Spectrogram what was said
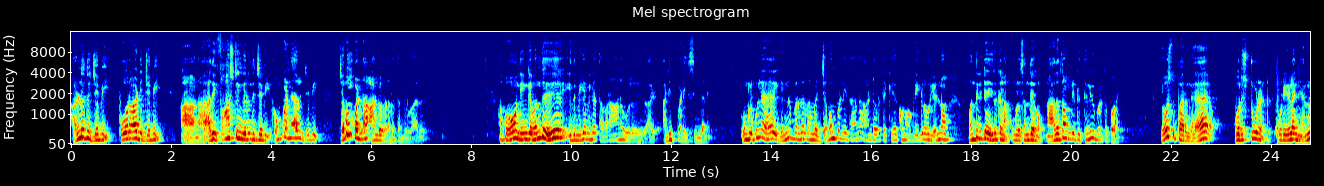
அழுது ஜெபி போராடி ஜெபி அதை அது ஃபாஸ்டிங் இருந்து ஜெபி ரொம்ப நேரம் ஜெபி ஜெபம் பண்ணால் ஆண்டவர் உனக்கு தந்துடுவார் அப்போது நீங்கள் வந்து இது மிக மிக தவறான ஒரு அ- அடிப்படை சிந்தனை. உங்களுக்குள்ள என்ன பிரதர் நம்ம ஜெபம் பண்ணி தானே ஆண்டவர்கிட்ட கேட்கணும் அப்படிங்கிற ஒரு எண்ணம் வந்துக்கிட்டே இருக்கலாம் உங்களுக்கு சந்தேகம். நான் அதை தான் உங்களுக்கு தெளிவுபடுத்த போகிறேன் யோசித்து பாருங்க ஒரு ஸ்டூடெண்ட் ஒரு இளைஞன்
